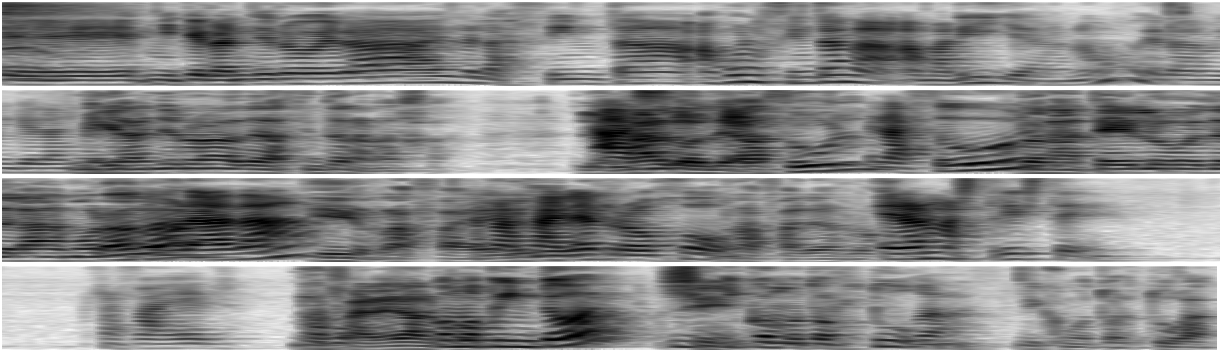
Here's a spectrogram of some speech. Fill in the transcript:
Eh, Michelangelo era el de la cinta. Ah, bueno, cinta amarilla, ¿no? Era Michelangelo. Michelangelo era de la cinta naranja. Leonardo sí, el del azul. el azul. Donatello el de la morada. Morada. Y Rafael. Rafael el rojo. Rafael el rojo. Era el más triste. Rafael. Rafael como, como pintor y, Sí. y como tortuga. Y como tortuga.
